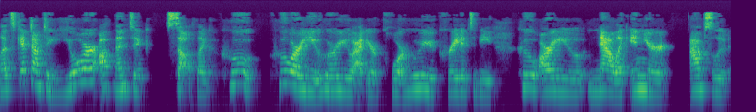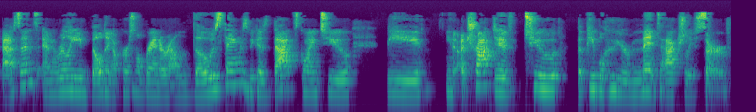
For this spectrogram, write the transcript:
let's get down to your authentic self. Like who who are you? Who are you at your core? Who are you created to be? Who are you now like in your absolute essence and really building a personal brand around those things because that's going to be you know attractive to the people who you're meant to actually serve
